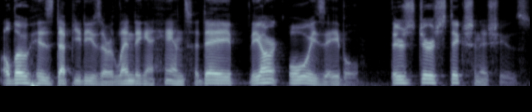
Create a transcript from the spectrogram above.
Although his deputies are lending a hand today, they aren't always able. There's jurisdiction issues.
